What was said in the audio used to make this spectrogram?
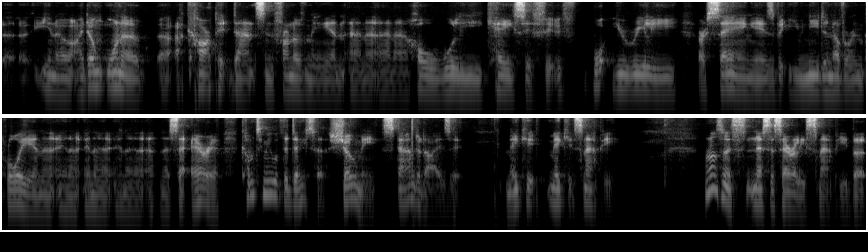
uh, you know, I don't want a, a carpet dance in front of me and, and, a, and a whole woolly case. If, if what you really are saying is that you need another employee in a, in a, in a, in a, in a set area, come to me with the data, show me, standardize it, make it, make it snappy. Well, not necessarily snappy, but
